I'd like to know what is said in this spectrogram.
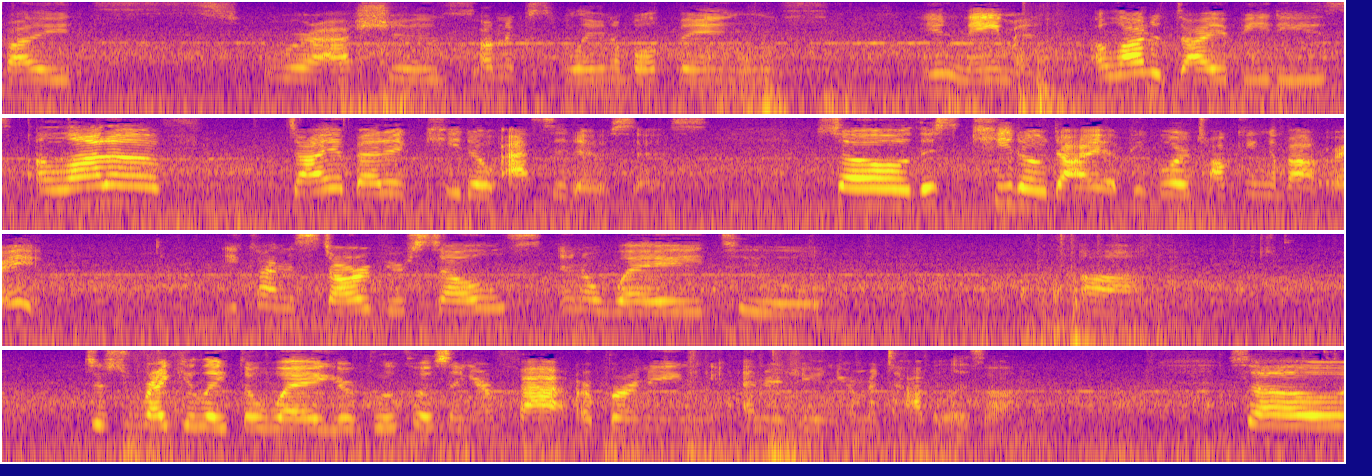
bites, rashes, unexplainable things, you name it. A lot of diabetes, a lot of diabetic ketoacidosis. So, this keto diet people are talking about, right? You kind of starve your cells in a way to um, just regulate the way your glucose and your fat are burning energy in your metabolism. So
